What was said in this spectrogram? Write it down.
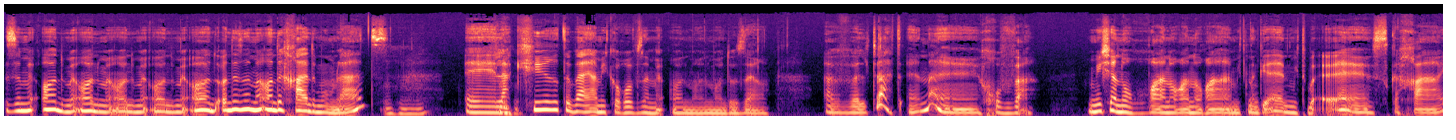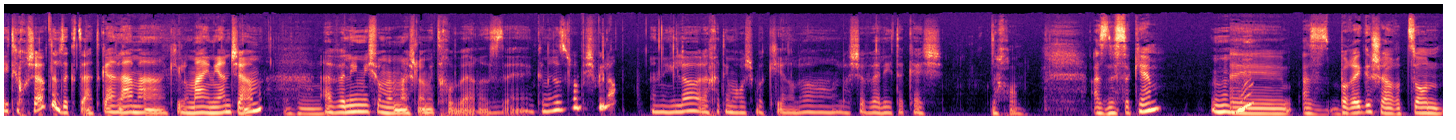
זה מאוד מאוד מאוד מאוד מאוד, עוד איזה מאוד אחד מומלץ. Mm-hmm. אה, להכיר את הבעיה מקרוב זה מאוד מאוד מאוד עוזר. אבל את יודעת, אין אה, חובה. מי שנורא נורא נורא מתנגד, מתבאס, ככה, הייתי חושבת על זה קצת, כן, למה, כאילו, מה העניין שם? Mm-hmm. אבל אם מישהו ממש לא מתחבר, אז כנראה זה לא בשבילו. אני לא הולכת עם הראש בקיר, לא, לא שווה להתעקש. נכון. אז נסכם. Mm-hmm. אז ברגע שהרצון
